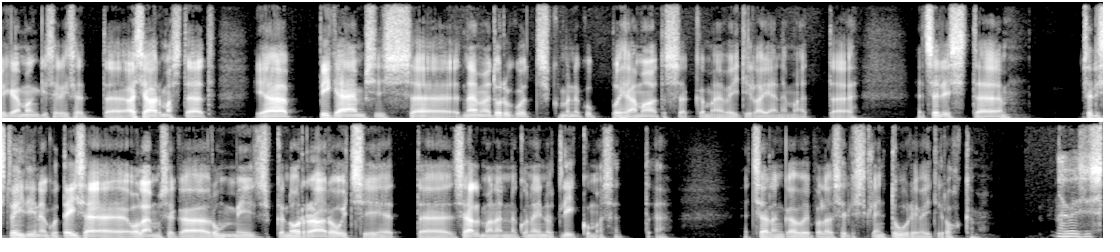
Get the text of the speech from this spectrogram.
pigem ongi sellised äh, asjaarmastajad ja pigem siis äh, näeme turgu, et siis kui me nagu Põhjamaadesse hakkame veidi laienema, et äh, et sellist äh, sellist veidi nagu teise olemusega rummi, sihuke Norra, Rootsi, et äh, seal ma olen nagu näinud liikumas, et et seal on ka võib-olla sellist klientuuri veidi rohkem. Aga siis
